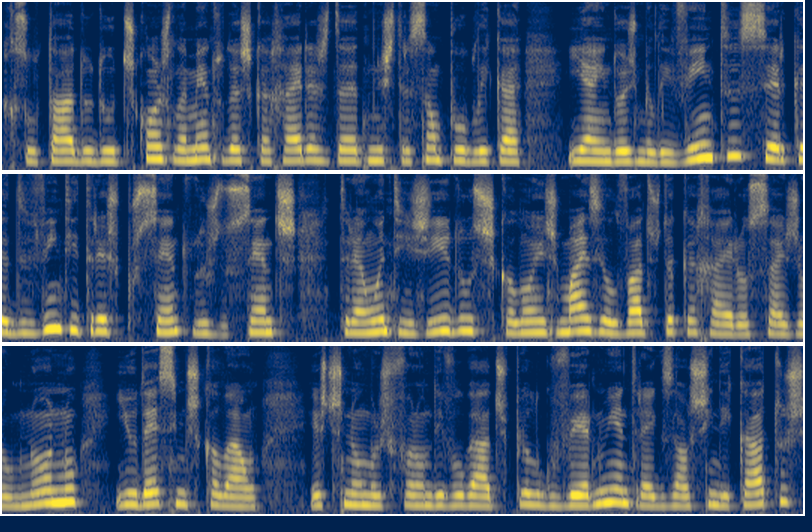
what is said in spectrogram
resultado do descongelamento das carreiras da administração pública. E em 2020, cerca de 23% dos docentes terão atingido os escalões mais elevados da carreira, ou seja, o nono e o décimo escalão. Estes números foram divulgados pelo governo e entregues aos sindicatos,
